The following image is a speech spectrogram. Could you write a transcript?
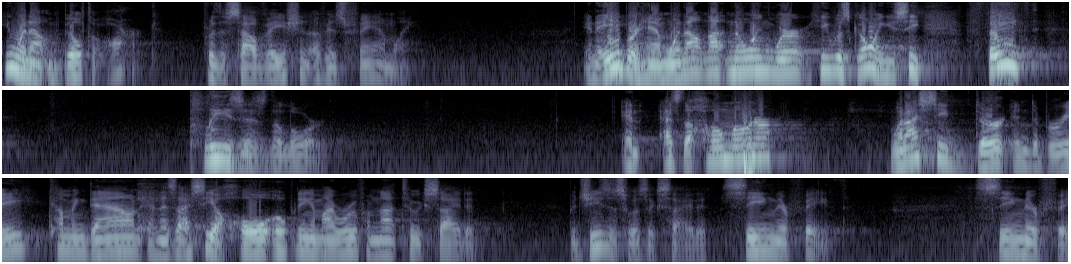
he went out and built an ark for the salvation of his family. And Abraham went out not knowing where he was going. You see, faith pleases the Lord. And as the homeowner, when I see dirt and debris coming down, and as I see a hole opening in my roof, I'm not too excited. But Jesus was excited, seeing their faith. Seeing their faith.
